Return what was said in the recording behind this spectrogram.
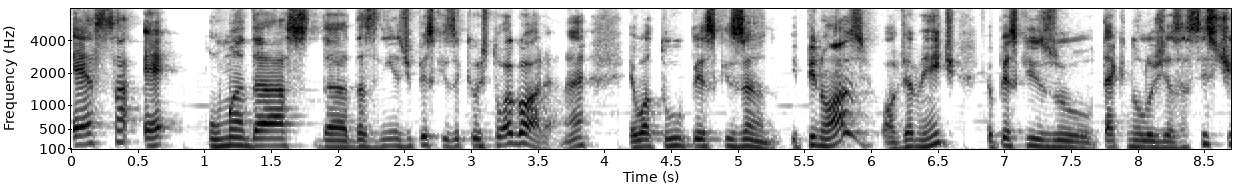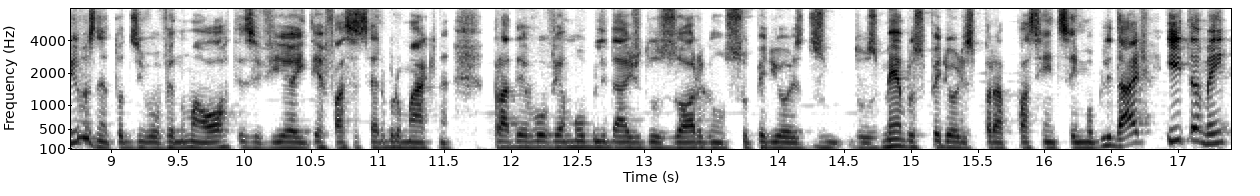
essa é uma das, da- das linhas de pesquisa que eu estou agora, né? Eu atuo pesquisando hipnose, obviamente, eu pesquiso tecnologias assistivas, né? Estou desenvolvendo uma órtese via interface cérebro-máquina para devolver a mobilidade dos órgãos superiores, dos, dos membros superiores para pacientes sem mobilidade, e também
